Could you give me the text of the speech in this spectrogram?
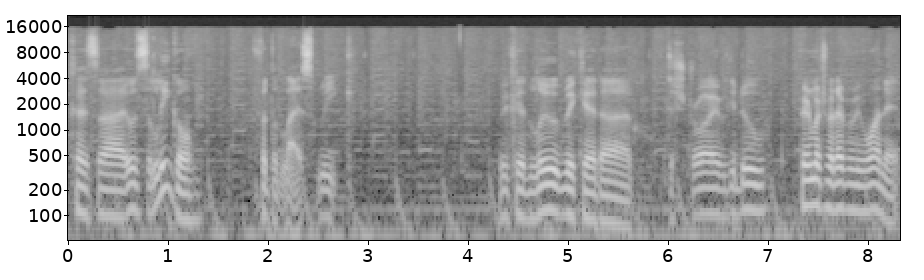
because uh, it was illegal for the last week. We could loot, we could uh, destroy, we could do pretty much whatever we wanted.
